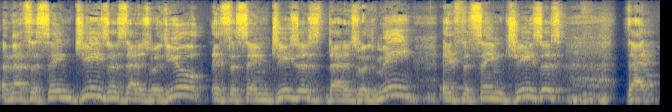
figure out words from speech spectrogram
And that's the same Jesus that is with you. It's the same Jesus that is with me. It's the same Jesus that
